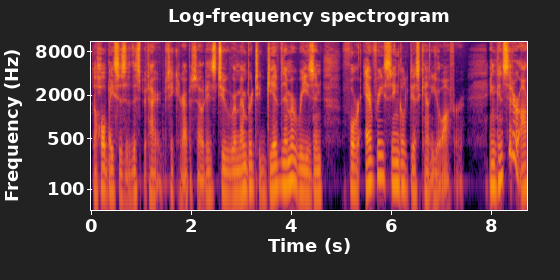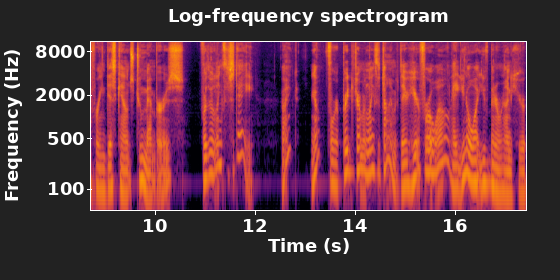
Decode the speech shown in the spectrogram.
the whole basis of this particular episode is to remember to give them a reason for every single discount you offer. And consider offering discounts to members for their length of stay, right? You know, for a predetermined length of time. If they're here for a while, hey, you know what? You've been around here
